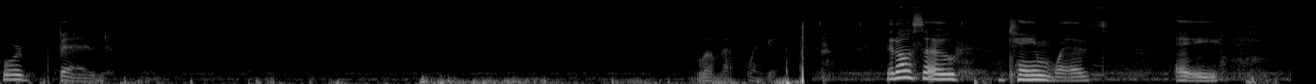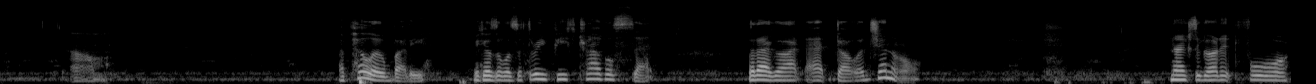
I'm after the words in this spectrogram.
for bed. Love that blanket. It also came with a um, a pillow buddy because it was a three-piece travel set that I got at Dollar General. And I actually got it for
